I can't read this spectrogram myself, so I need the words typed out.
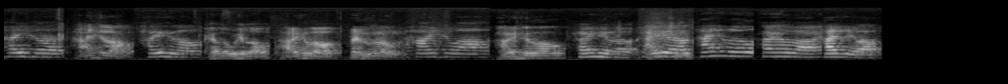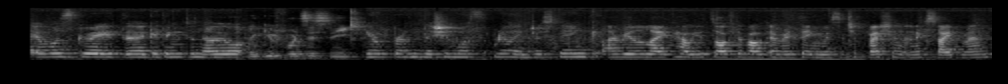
Hi Hilal. Hi Hilal. Hi Hilal. Hello, hello. Hi Hilal. Hi Hilal. Hi Hilal. Hi Hilal. Hi Hilal. Hi Hilal. Hi Hilal. Hi Hilal. Hi Hilal. It was great uh, getting to know you. Thank you for this week. Your presentation was really interesting. I really like how you talked about everything with such a passion and excitement.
